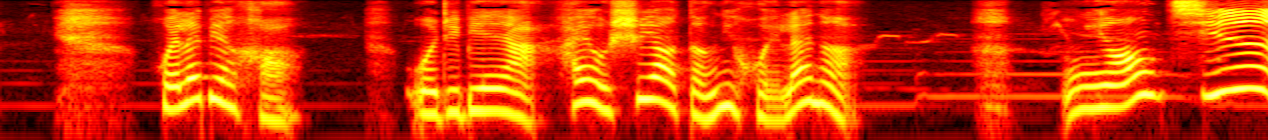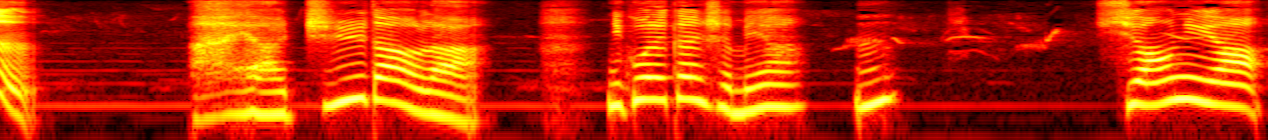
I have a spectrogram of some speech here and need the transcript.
回来便好。我这边呀，还有事要等你回来呢。娘亲，哎呀，知道了。你过来干什么呀？嗯，想你啊，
